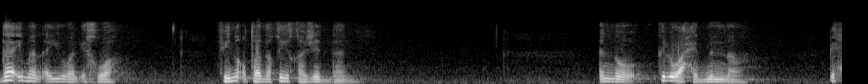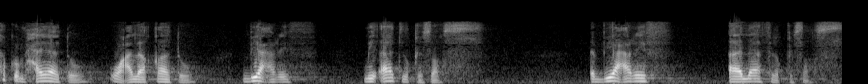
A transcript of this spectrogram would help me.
دائما أيها الإخوة في نقطة دقيقة جدا أنه كل واحد منا بحكم حياته وعلاقاته يعرف مئات القصص. يعرف آلاف القصص.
